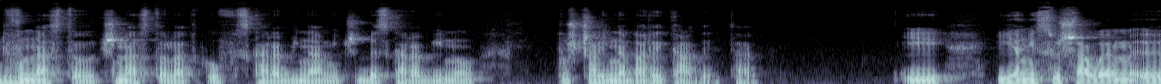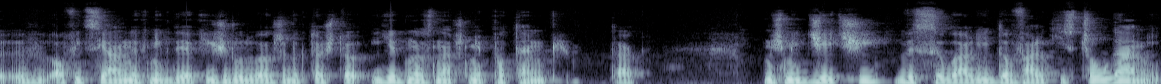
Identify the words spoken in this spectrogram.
12-13 latków z karabinami czy bez karabinu puszczali na barykady, tak. I, I ja nie słyszałem y, w oficjalnych nigdy jakichś źródłach, żeby ktoś to jednoznacznie potępił, tak. Myśmy dzieci wysyłali do walki z czołgami.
